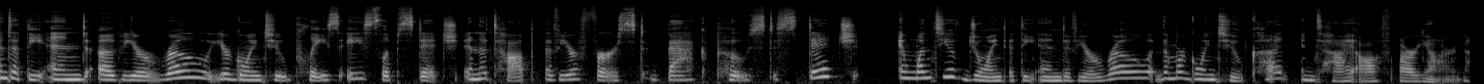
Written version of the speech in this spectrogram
And at the end of your row, you're going to place a slip stitch in the top of your first back post stitch. And once you've joined at the end of your row, then we're going to cut and tie off our yarn.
